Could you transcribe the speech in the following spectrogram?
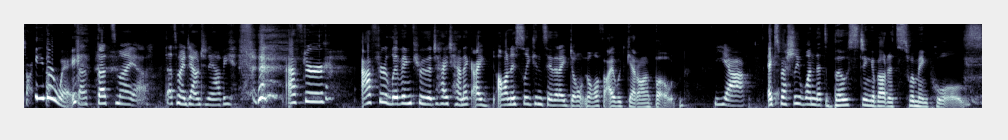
Sorry. Either way. That, that's my uh that's my Downton Abbey. after after living through the Titanic, I honestly can say that I don't know if I would get on a boat, yeah. especially one that's boasting about its swimming pools.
